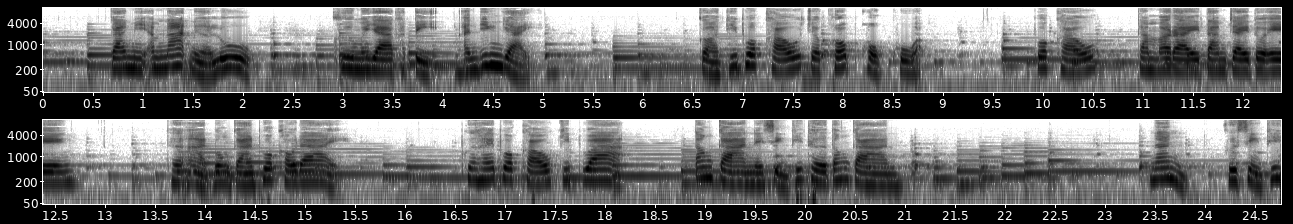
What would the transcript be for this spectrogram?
ๆ การมีอำนาจเหนือลูก คือมายาคติอันยิ่งใหญ่ ก่อนที่พวกเขาจะครบหกขวบ พวกเขาทำอะไรตามใจตัวเอง เธออาจบงการพวกเขาได้ พื่อให้พวกเขาคิดว่า ต้องการในสิ่งที่เธอต้องการ นั่นคือสิ่งที่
